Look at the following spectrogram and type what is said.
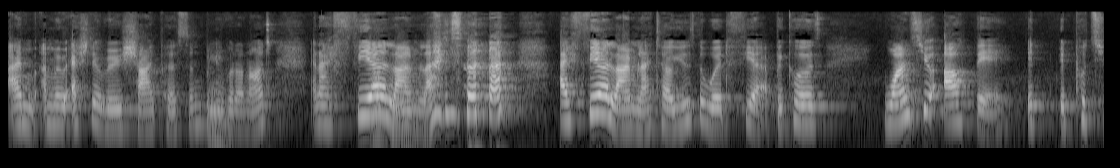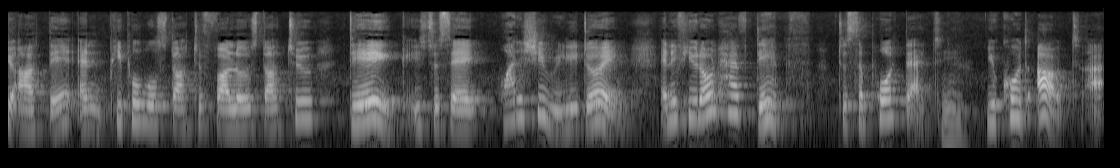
I'm I'm actually a very shy person, believe it or not, and I fear limelight. I fear limelight. I'll use the word fear because once you're out there, it, it puts you out there, and people will start to follow, start to dig, is to say, what is she really doing? And if you don't have depth to support that, you're caught out. I,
